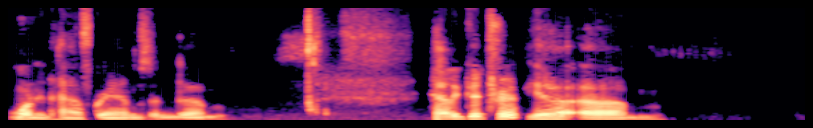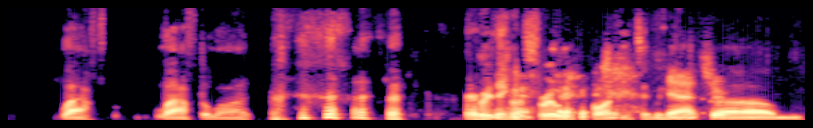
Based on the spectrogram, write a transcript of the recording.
one and a half grams, and um, had a good trip. Yeah, um, laughed laughed a lot. Everything was really funny to me. Yeah, true. Um,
